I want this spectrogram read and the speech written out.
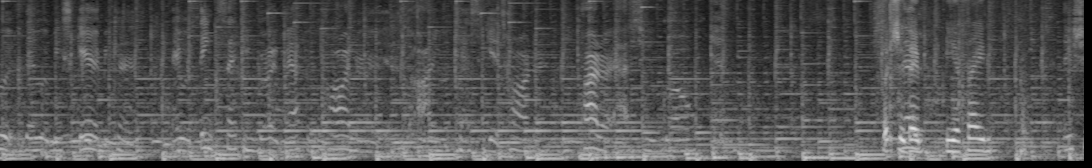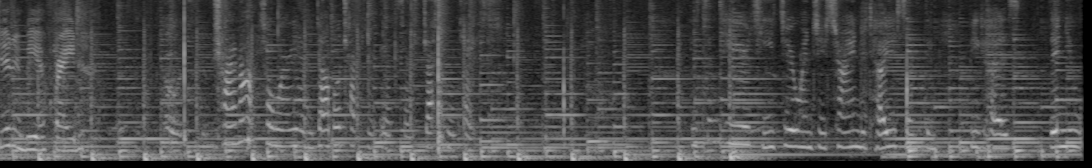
Other, it would, they would be scared because they would think second grade math is harder and the audio test gets harder, harder as you grow. And But should they be afraid? they shouldn't be afraid. Try not to worry and double check your answers just in case. Listen to your teacher when she's trying to tell you something because then you,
